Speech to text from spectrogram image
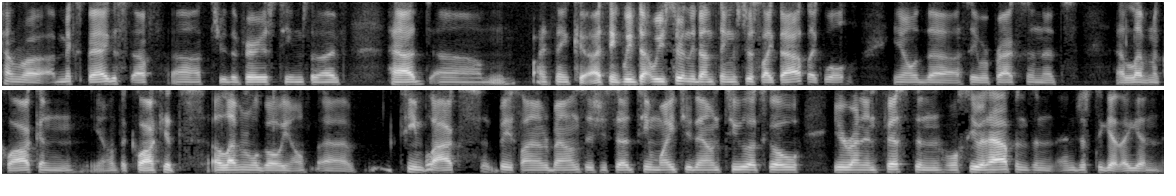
kind of a, a, mixed bag of stuff uh, through the various teams that I've had. Um, I think I think we've done we've certainly done things just like that. Like we'll, you know, the say we're practicing at at 11 o'clock and you know the clock hits 11 we'll go you know uh, team blacks baseline under bounds as you said team white you're down two let's go you're running fist and we'll see what happens and and just to get again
